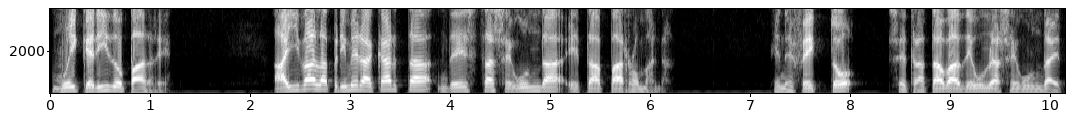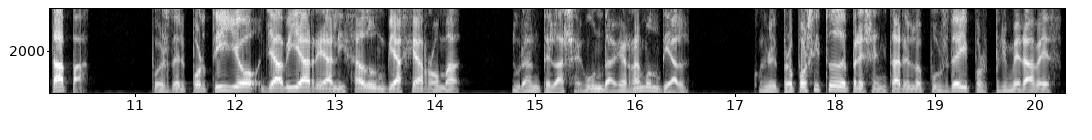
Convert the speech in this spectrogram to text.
Muy querido padre, ahí va la primera carta de esta segunda etapa romana. En efecto, se trataba de una segunda etapa, pues del Portillo ya había realizado un viaje a Roma durante la Segunda Guerra Mundial con el propósito de presentar el Opus Dei por primera vez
